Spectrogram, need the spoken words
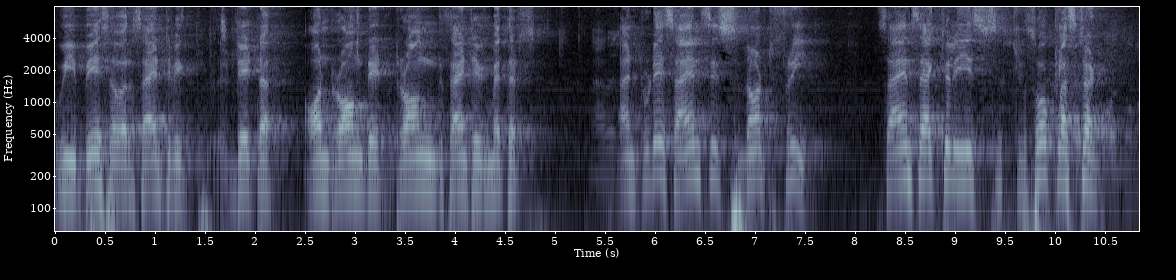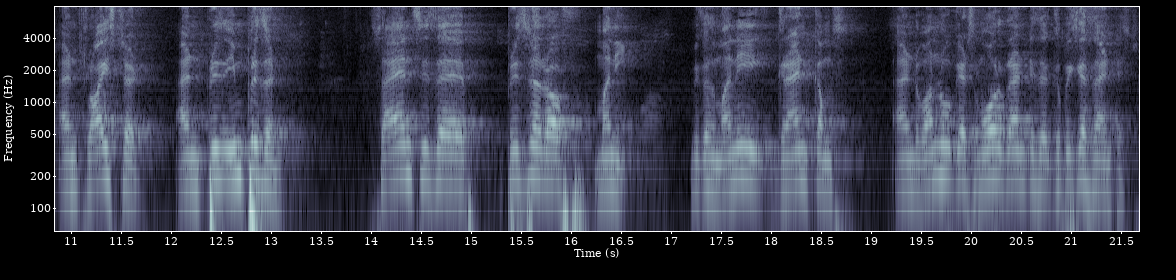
we base our scientific data on wrong data, wrong scientific methods. And today science is not free. Science actually is so clustered and cloistered and imprisoned. Science is a prisoner of money because money grant comes and one who gets more grant is a bigger scientist.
